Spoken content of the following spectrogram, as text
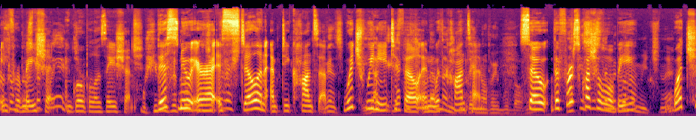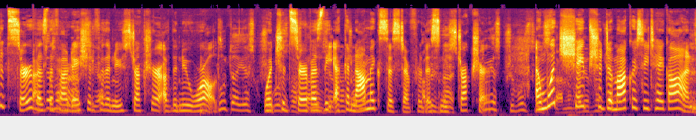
information, and globalization. This new era is still an empty concept, which we need to fill in with content. So the first question will be what should serve as the foundation for the new structure of the new world? What should serve as the economic system for this new structure? And what shape should democracy take on?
